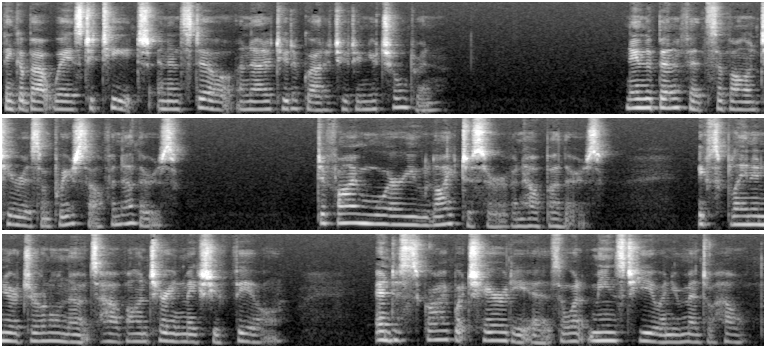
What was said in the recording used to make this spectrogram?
Think about ways to teach and instill an attitude of gratitude in your children. Name the benefits of volunteerism for yourself and others. Define where you like to serve and help others. Explain in your journal notes how volunteering makes you feel. And describe what charity is and what it means to you and your mental health.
